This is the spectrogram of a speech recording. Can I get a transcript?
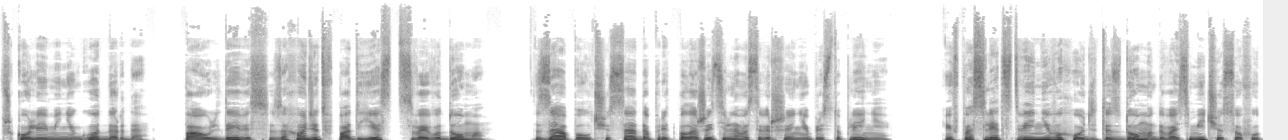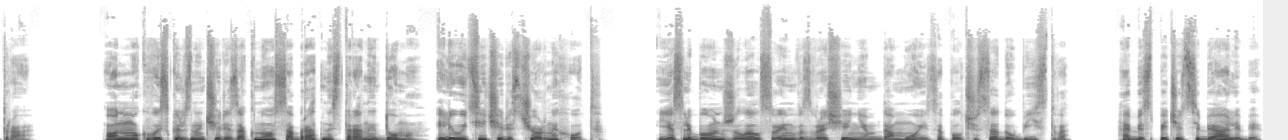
в школе имени Годдарда Пауль Дэвис заходит в подъезд своего дома за полчаса до предположительного совершения преступления и впоследствии не выходит из дома до восьми часов утра. Он мог выскользнуть через окно с обратной стороны дома или уйти через черный ход. Если бы он желал своим возвращением домой за полчаса до убийства обеспечить себе алиби,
